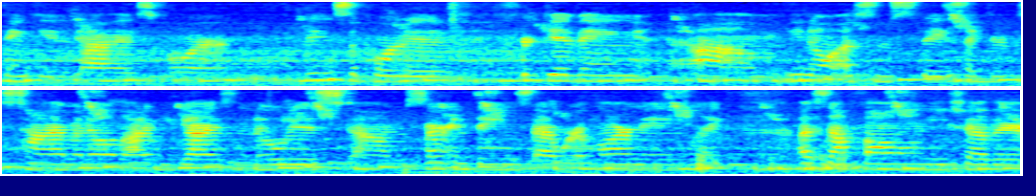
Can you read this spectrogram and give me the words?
thank you guys for being supportive, for giving, you know, us in space like through this time. I know a lot of you guys noticed um, certain things that were alarming, like us not following each other,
